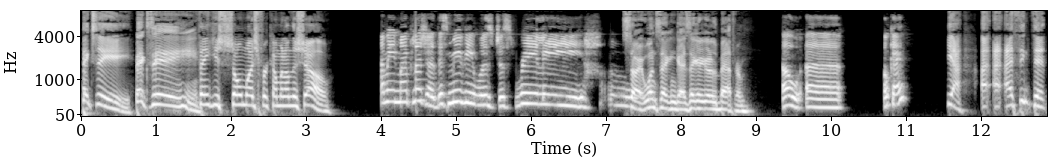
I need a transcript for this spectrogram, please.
Pixie, Pixie. thank you so much for coming on the show. I mean, my pleasure. This movie was just really. Sorry, one second, guys. I gotta go to the bathroom. Oh, uh, okay. Yeah, I, I- I think that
